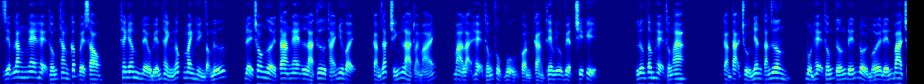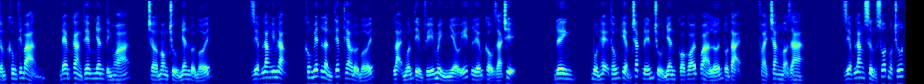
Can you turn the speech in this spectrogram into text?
Diệp lăng nghe hệ thống thăng cấp về sau, thanh âm đều biến thành ngốc manh hình giọng nữ, để cho người ta nghe là thư thái như vậy, cảm giác chính là thoải mái, mà lại hệ thống phục vụ còn càng thêm ưu việt chi kỷ lương tâm hệ thống a. Cảm tạ chủ nhân tán dương bùn hệ thống tướng đến đổi mới đến 3.0 phiên bản, đem càng thêm nhân tính hóa, chờ mong chủ nhân đổi mới. Diệp lăng im lặng, không biết lần tiếp theo đổi mới, lại muốn tìm phí mình nhiều ít liếm cầu giá trị. Đinh bùn hệ thống kiểm chắc đến chủ nhân có gói quà lớn tồn tại, phải chăng mở ra? Diệp lăng sửng sốt một chút,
